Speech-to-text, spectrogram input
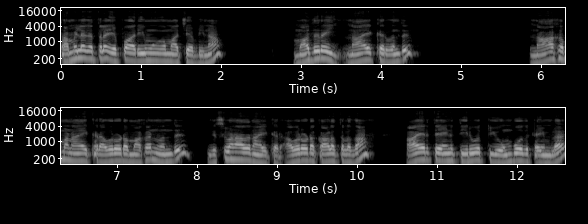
தமிழகத்துல எப்போ அறிமுகமாச்சு அப்படின்னா மதுரை நாயக்கர் வந்து நாகம நாயக்கர் அவரோட மகன் வந்து விஸ்வநாத நாயக்கர் அவரோட காலத்துல தான் ஆயிரத்தி ஐநூத்தி இருபத்தி ஒன்பது டைம்ல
